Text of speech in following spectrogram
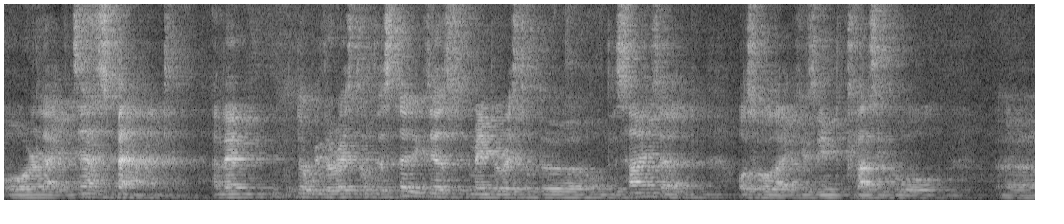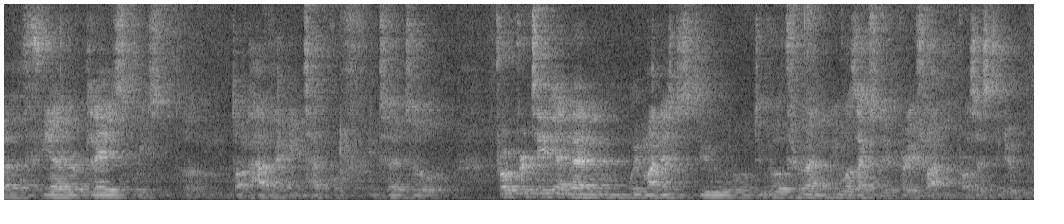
or like jazz band, and then the, with the rest of the aesthetic, just made the rest of the of the signs and also like using classical uh, theater plays which don't have any type of intellectual property, and then we managed to to go through, and it was actually a pretty fun process to do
